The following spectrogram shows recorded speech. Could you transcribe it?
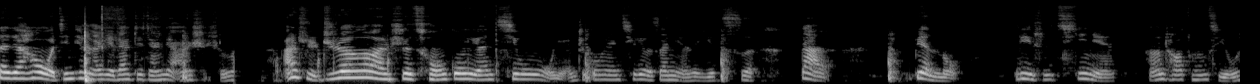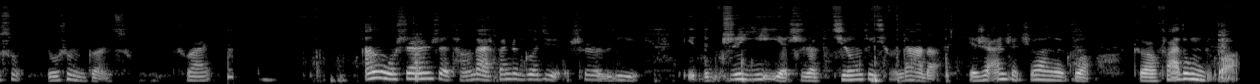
大家好，我今天来给大家讲讲安史之乱。安史之乱是从公元七五五年至公元七六三年的一次大变动，历时七年，唐朝从此由盛由盛转衰。安禄山是唐代藩镇割据势力之一，也是其中最强大的，也是安史之乱的主主要发动者，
